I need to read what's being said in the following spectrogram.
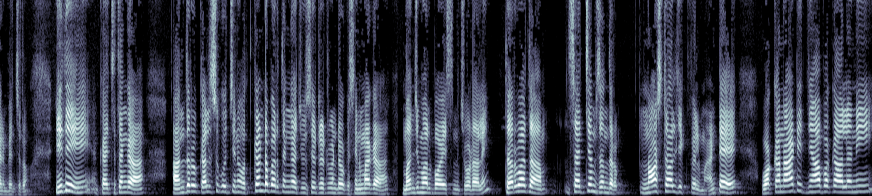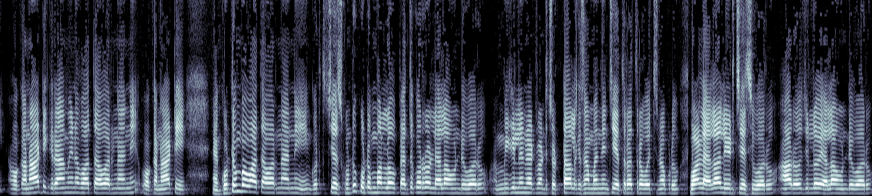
కనిపించడం. ఇది ఖచ్చితంగా అందరూ కలిసి ఉత్కంఠభరితంగా చూసేటటువంటి ఒక సినిమాగా మంజుమల్ బాయ్స్ని చూడాలి. తర్వాత సత్యం సుందరం నాస్టాలజిక్ ఫిల్మ్ అంటే ఒకనాటి జ్ఞాపకాలని ఒకనాటి గ్రామీణ వాతావరణాన్ని ఒకనాటి కుటుంబ వాతావరణాన్ని గుర్తు చేసుకుంటూ కుటుంబంలో పెద్ద కుర్రోళ్ళు ఎలా ఉండేవారు మిగిలినటువంటి చుట్టాలకు సంబంధించి ఇతరత్ర వచ్చినప్పుడు వాళ్ళు ఎలా లీడ్ చేసేవారు ఆ రోజుల్లో ఎలా ఉండేవారు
